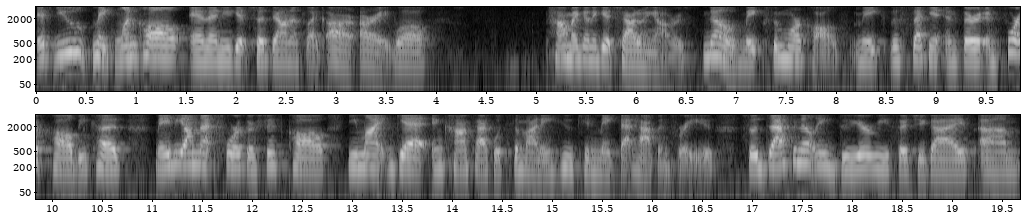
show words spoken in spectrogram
if you make one call and then you get shut down, it's like, oh, all right, well, how am I going to get shadowing hours? No, make some more calls. Make the second and third and fourth call because maybe on that fourth or fifth call, you might get in contact with somebody who can make that happen for you. So definitely do your research, you guys. Um,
